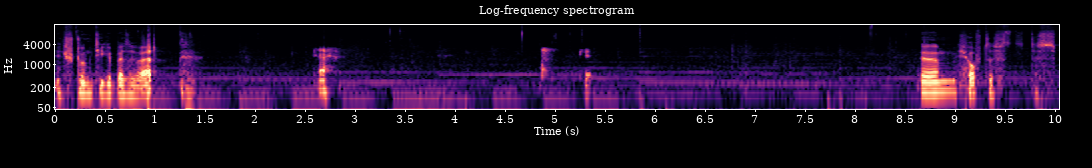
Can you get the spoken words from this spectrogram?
den Sturmtiger besser hört. Okay. Ähm, ich hoffe, das, das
